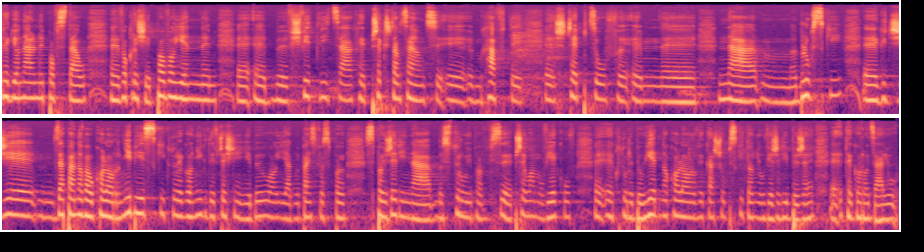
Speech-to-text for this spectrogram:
e, regionalny powstał w okresie powojennym, w Świetlicach, przekształcając hafty szczepców na bluzki, gdzie zapanował kolor niebieski, którego nigdy wcześniej nie było i jakby Państwo spojrzeli na strój z przełomu wieków, e, e, który był jednokolorowy, kaszubski, to nie uwierzyliby, że e, tego rodzaju,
